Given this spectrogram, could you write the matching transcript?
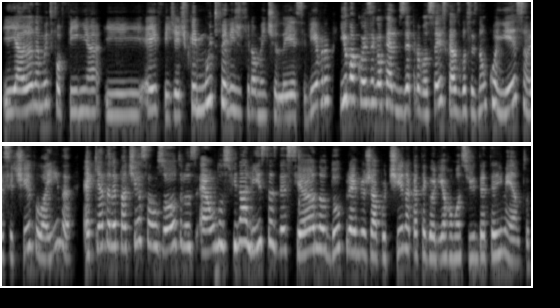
E a Ana é muito fofinha. E, enfim, gente, fiquei muito feliz de finalmente ler esse livro. E uma coisa que eu quero dizer para vocês, caso vocês não conheçam esse título ainda, é que A Telepatia São os Outros é um dos finalistas desse ano do Prêmio Jabuti na categoria Romance de Entretenimento.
